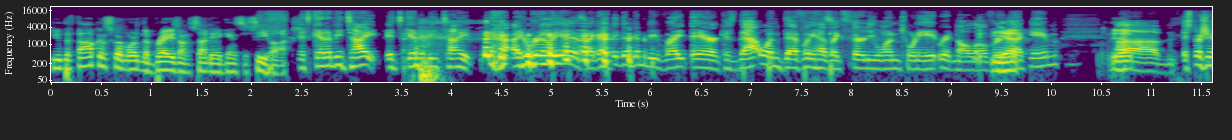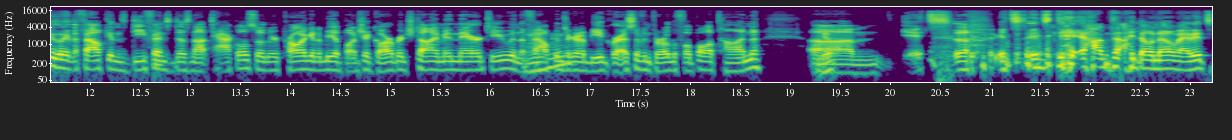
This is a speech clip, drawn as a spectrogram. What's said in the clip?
Dude, the Falcons score more than the Braves on Sunday against the Seahawks. It's gonna be tight. It's gonna be tight. it really is. Like I think they're gonna be right there because that one definitely has like 31-28 written all over Yep. that game. Yep. Um, especially the way the Falcons defense does not tackle, so they're probably gonna be a bunch of garbage time in there too. And the Falcons Mhm. are gonna be aggressive and throw the football a ton. Um, it's uh, it's it's I'm, I don't know, man. It's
